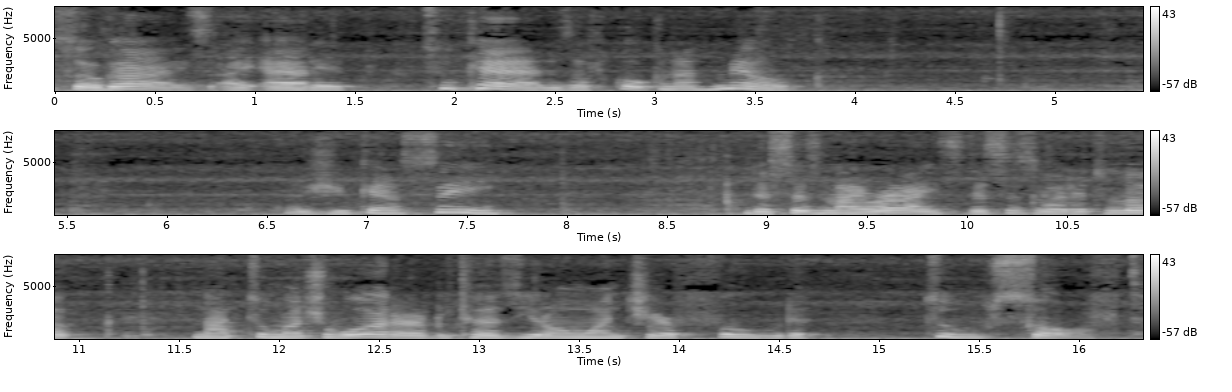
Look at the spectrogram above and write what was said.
So guys, I added two cans of coconut milk. As you can see, this is my rice. This is what it look. Not too much water because you don't want your food too soft.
